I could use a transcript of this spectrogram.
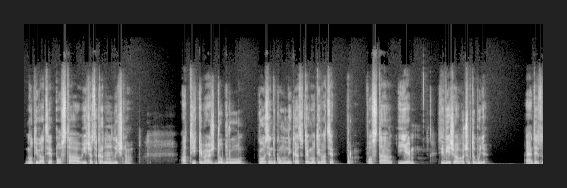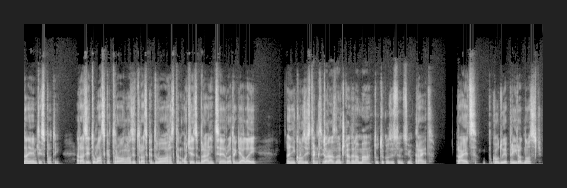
motivácia postav je častokrát mm-hmm. odlišná. A ty, keď máš dobrú konzistentnú komunikáciu, tak motivácia pr- postav je, si vieš, o, o čom to bude. A ja to neviem tie spoty raz je to láska troch, raz je to láska dvoch, raz tam otec bráni dceru a tak ďalej. To nie je konzistencia. Tak ktorá značka teda má túto konzistenciu? Rajec. Rajec kóduje prírodnosť,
